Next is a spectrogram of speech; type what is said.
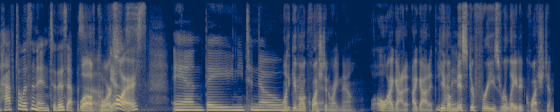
have to listen in to this episode. Well, of course. of course, and they need to know. I want to give them a perhaps question right now. Oh, I got it. I got it. give got a it? Mr. Freeze related question.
